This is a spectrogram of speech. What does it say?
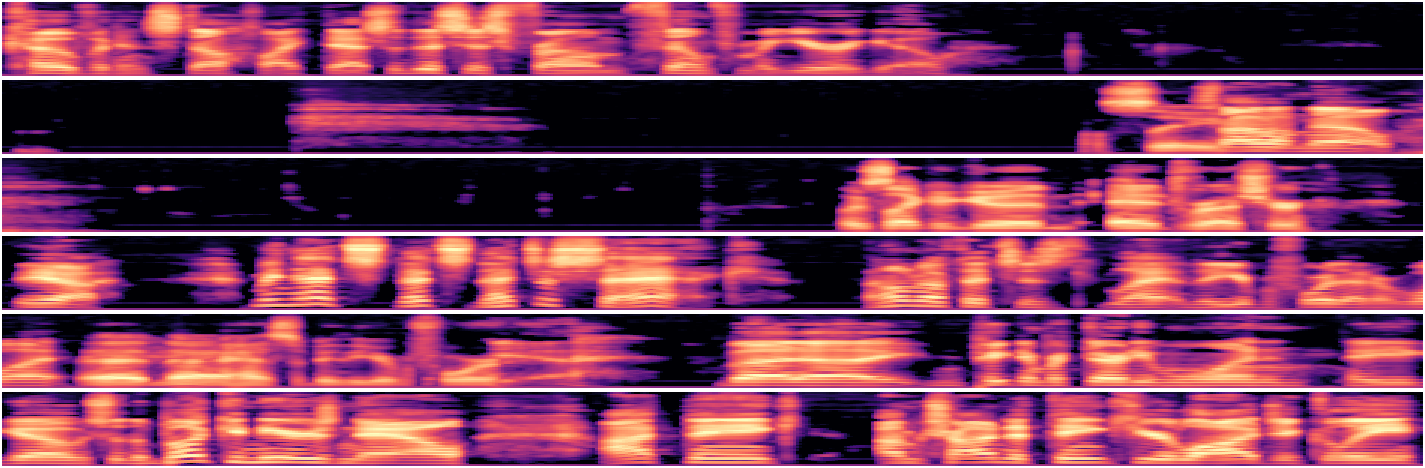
COVID and stuff like that. So this is from film from a year ago. I'll see. So I don't know. Looks like a good edge rusher. Yeah, I mean that's that's that's a sack. I don't know if that's his la- the year before that or what. Uh, no, it has to be the year before. Yeah. But uh, pick number 31. There you go. So the Buccaneers now, I think, I'm trying to think here logically.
